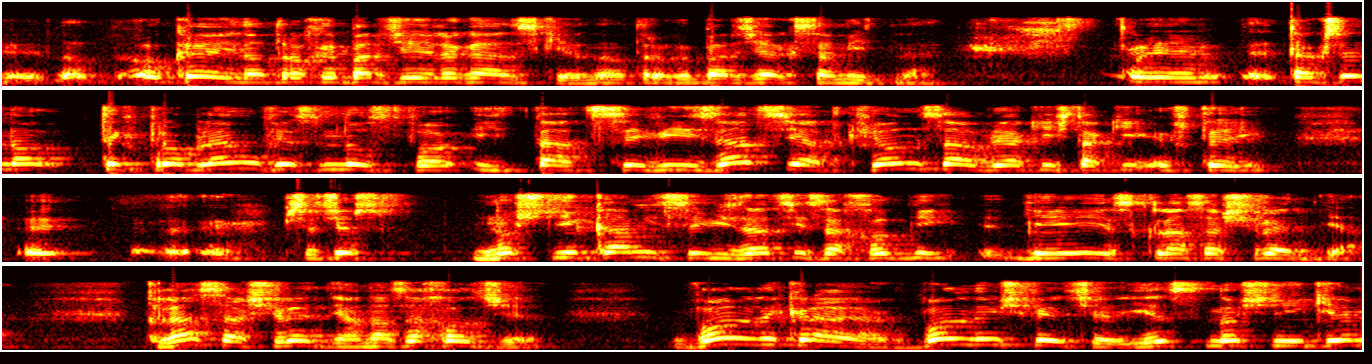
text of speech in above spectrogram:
Yy, no, Okej, okay, no trochę bardziej eleganckie, no trochę bardziej aksamitne. Yy, także no, tych problemów jest mnóstwo i ta cywilizacja tkwiąca w jakiejś takiej, w tej, przecież nośnikami cywilizacji zachodniej nie jest klasa średnia. Klasa średnia na zachodzie, w wolnych krajach, w wolnym świecie jest nośnikiem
